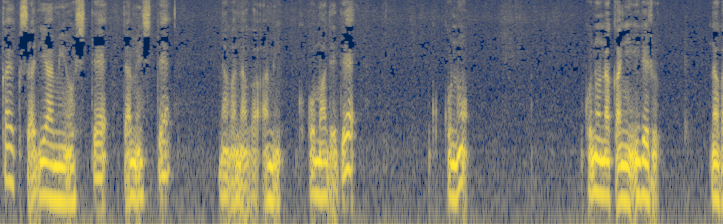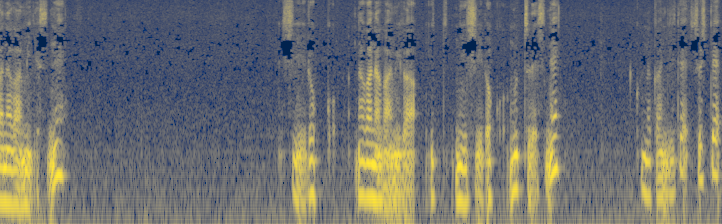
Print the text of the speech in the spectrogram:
回鎖編みをして2目して長々編み。ここまででここのこの中に入れる長々編みですね。C6 個。長々編みが126個6つですね。こんな感じで。そして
